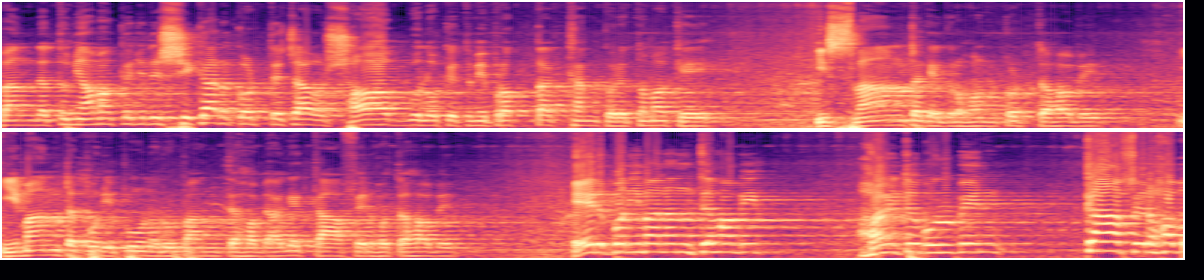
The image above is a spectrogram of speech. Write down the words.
বান্দা, তুমি আমাকে যদি স্বীকার করতে চাও, সবগুলোকে তুমি প্রত্যাখ্যান করে তোমাকে ইসলামটাকে গ্রহণ করতে হবে। ইমানটা পরিপূর্ণ রূপ আনতে হবে, আগে কাফের হতে হবে। এরপর ইমান আনতে হবে। হয়তো বলবেন কাফের হব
